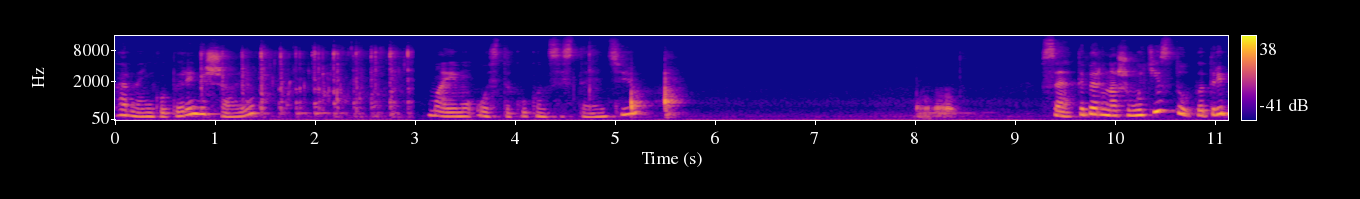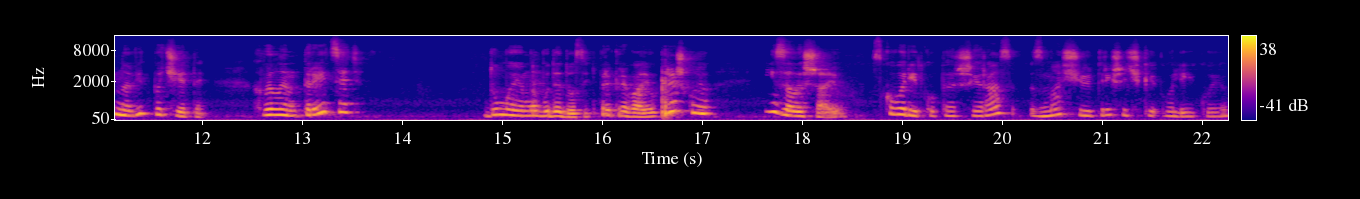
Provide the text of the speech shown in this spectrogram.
Гарненько перемішаю. Маємо ось таку консистенцію. Все, тепер нашому тісту потрібно відпочити. Хвилин 30, думаю, йому буде досить. Прикриваю кришкою і залишаю. Сковорідку перший раз змащую трішечки олійкою.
